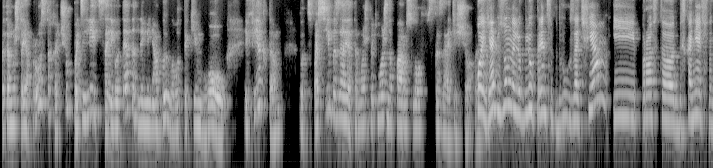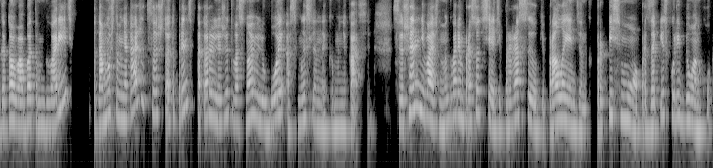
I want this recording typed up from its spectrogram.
потому что я просто хочу поделиться. И вот это для меня было вот таким вау-эффектом, вот спасибо за это. Может быть, можно пару слов сказать еще? Ой, я безумно люблю принцип двух зачем и просто бесконечно готова об этом говорить, потому что мне кажется, что это принцип, который лежит в основе любой осмысленной коммуникации. Совершенно неважно, мы говорим про соцсети, про рассылки, про лендинг, про письмо, про записку ребенку,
